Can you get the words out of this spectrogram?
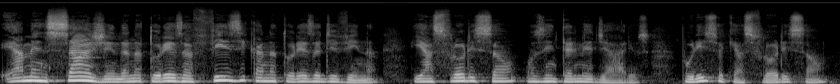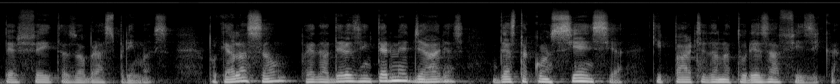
é a mensagem da natureza física à natureza divina. E as flores são os intermediários. Por isso é que as flores são perfeitas obras-primas. Porque elas são verdadeiras intermediárias desta consciência que parte da natureza física.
